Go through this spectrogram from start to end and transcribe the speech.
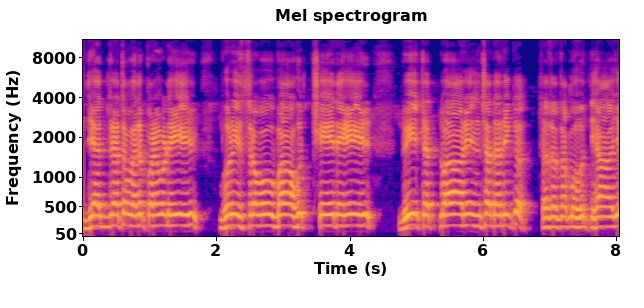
जयद्रथ वध परमढ़ि भूरिश्रवो बाहुच्छेद द्विचत्वारिशदिक शतमोध्याय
